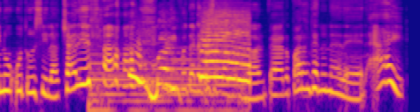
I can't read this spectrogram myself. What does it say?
inuuto sila. Charis! Hindi po talaga sila ganun. Pero parang ganun na rin. Ay!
